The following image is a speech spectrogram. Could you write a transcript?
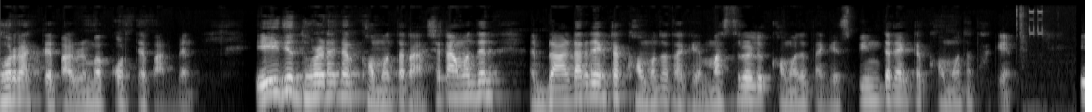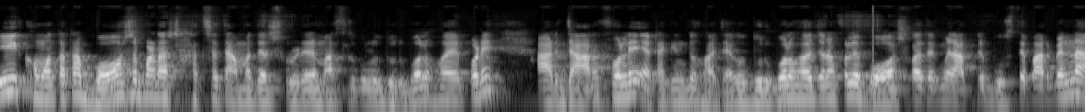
ধরে রাখতে পারবেন বা করতে পারবেন। এই যে ধরে রাখার ক্ষমতাটা, সেটা আমাদের ব্লাডারের একটা ক্ষমতা থাকে মাসুলের ক্ষমতা থাকে স্পিনটারের একটা ক্ষমতা থাকে। এই ক্ষমতাটা বয়স বাড়ার সাথে সাথে আমাদের শরীরের মাসলগুলো দুর্বল হয়ে পড়ে, আর যার ফলে এটা কিন্তু হয়। যায় দুর্বল হয়ে যাওয়ার ফলে বয়স হয়ে দেখবেন রাত্রে বুঝতে পারবেন না,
